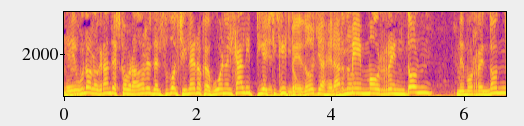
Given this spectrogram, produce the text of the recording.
Eh, uno de los grandes cobradores del fútbol chileno que jugó en el Cali, pie, chiquito. Bedoya, Gerardo. Memo Rendón, Memo Rendón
